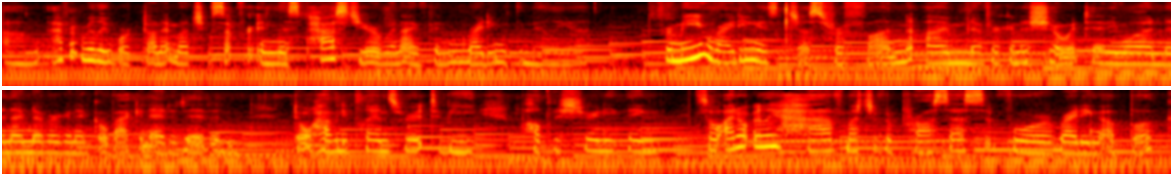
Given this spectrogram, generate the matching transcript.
um, I haven't really worked on it much except for in this past year when I've been writing with Amelia. For me, writing is just for fun. I'm never going to show it to anyone, and I'm never going to go back and edit it, and don't have any plans for it to be published or anything. So I don't really have much of a process for writing a book.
